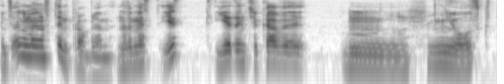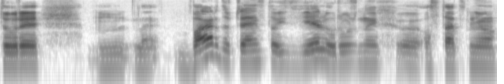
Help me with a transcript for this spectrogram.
więc oni mają z tym problem. Natomiast jest jeden ciekawy news, który mm, bardzo często i z wielu różnych e, ostatnio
